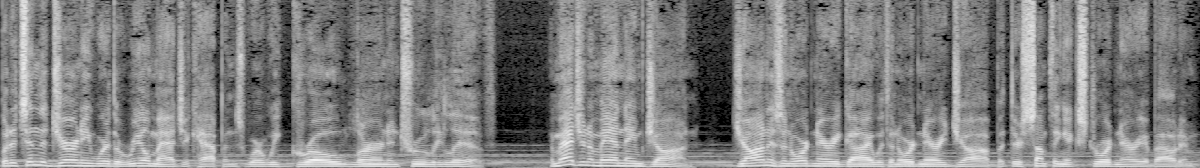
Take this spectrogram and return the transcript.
But it's in the journey where the real magic happens, where we grow, learn, and truly live. Imagine a man named John. John is an ordinary guy with an ordinary job, but there's something extraordinary about him.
